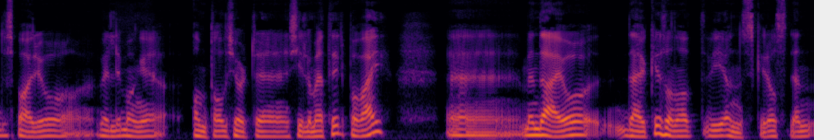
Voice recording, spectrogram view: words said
Du sparer jo veldig mange antall kjørte kilometer på vei. Eh, Men det er, jo, det er jo ikke sånn at vi ønsker oss den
